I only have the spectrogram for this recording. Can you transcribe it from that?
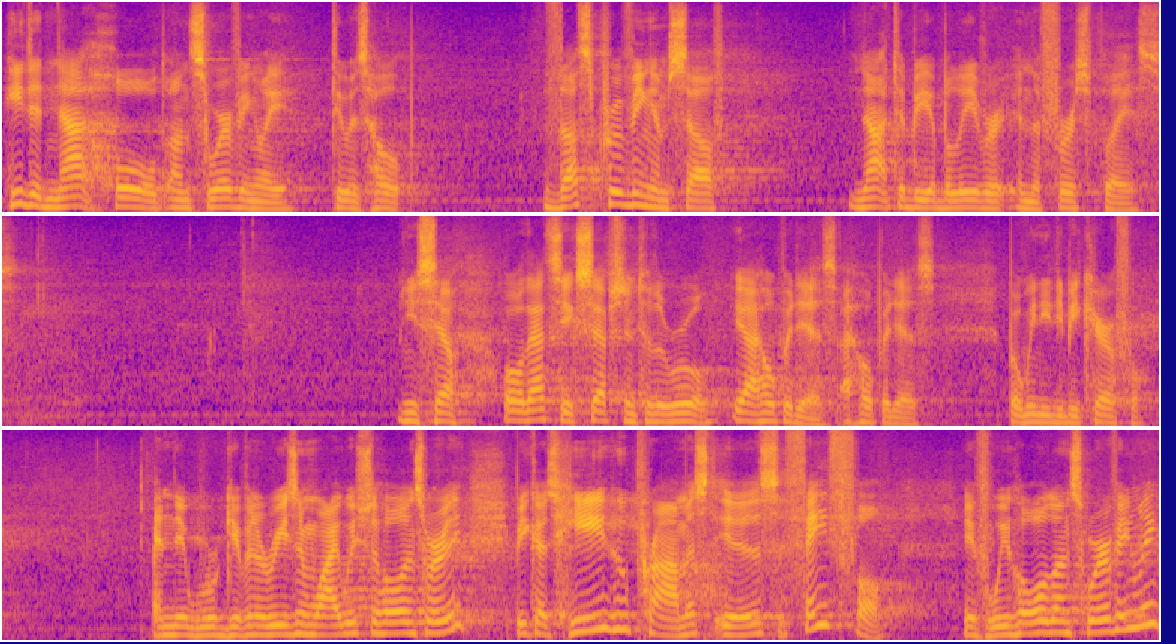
He did not hold unswervingly to his hope, thus proving himself not to be a believer in the first place. And you say, oh, that's the exception to the rule. Yeah, I hope it is. I hope it is. But we need to be careful. And we're given a reason why we should hold unswervingly because he who promised is faithful. If we hold unswervingly,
